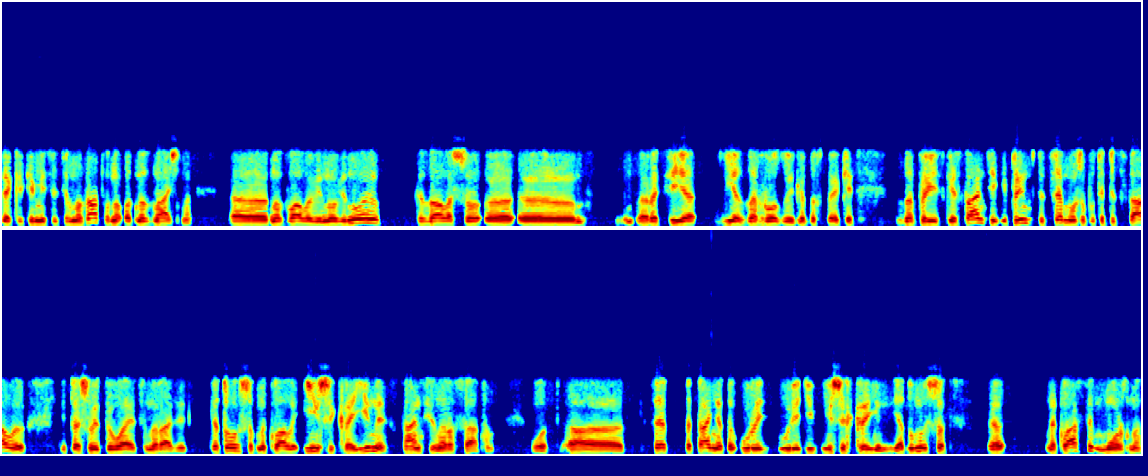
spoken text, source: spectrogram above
декілька місяців назад, воно однозначно назвало війну війною, сказала, що Росія є загрозою для безпеки Запорізької станції, і в принципі це може бути підставою, і те, що відбувається наразі, для того, щоб наклали інші країни санкції на Росатом. От це питання до уряд, урядів інших країн. Я думаю, що е, накласти можна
